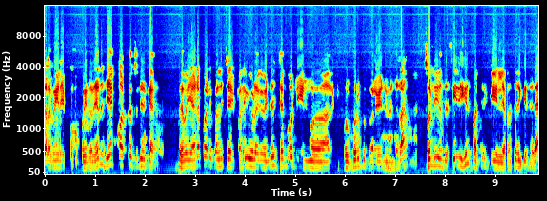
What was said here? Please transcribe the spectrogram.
தலைமையிலே போக போகிறதா ஏன்னா ஜெயக்குமார் கூட சொல்லியிருக்காரு. எடப்பாடி பழனிசாமி பதவி விலக வேண்டும் செங்கோட்டையின் அதுக்கு பொறுப்புக்கு வர வேண்டும் என்றெல்லாம் சொல்லியிருந்த செய்திகள் பத்திரிகையில் வந்திருக்கின்றன.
